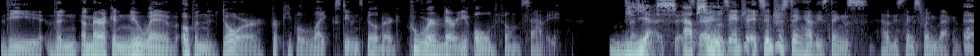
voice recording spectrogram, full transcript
the the American New Wave opened the door for people like Steven Spielberg who were very old film savvy. Yes, It's- it's absolutely. it's, inter- it's interesting how these things how these things swing back and forth.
